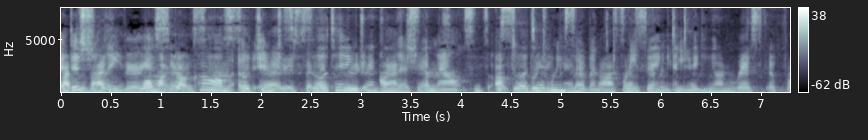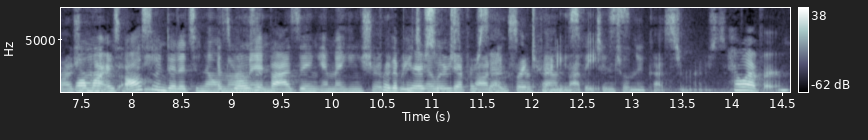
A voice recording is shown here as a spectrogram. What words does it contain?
Additionally, Walmart.com owed interest facilitating transactions on amount since October 27, 2017, and taking on risk of fraudulent Walmart is also indebted to Newell as well as advising and making sure for that the retailers' products for attorneys' fees. potential new customers. However,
